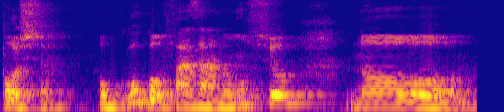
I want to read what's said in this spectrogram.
poxa, o Google faz anúncio no,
